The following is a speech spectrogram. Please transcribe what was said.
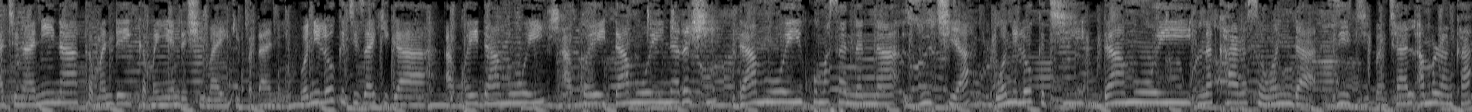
A tunanina kamar dai kamar yadda shi ma yake faɗa ne. Wani lokaci zaki ga akwai damuwoyi akwai damuwoyi na rashi damuwoyi kuma sannan na zuciya. Wani lokaci damuwoyi na karasa wanda zai jibanci al'amuranka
